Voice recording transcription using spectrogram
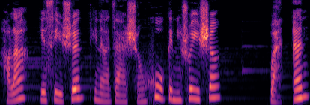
好啦，夜色已深缇娜在神户跟你说一声晚安。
